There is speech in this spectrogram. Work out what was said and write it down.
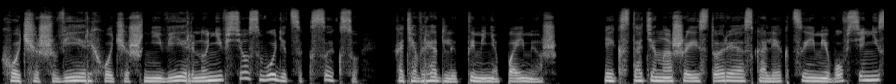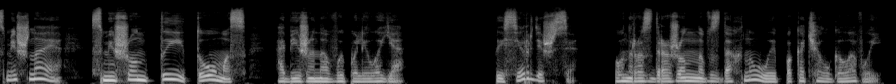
«Хочешь — верь, хочешь — не верь, но не все сводится к сексу, хотя вряд ли ты меня поймешь. И, кстати, наша история с коллекциями вовсе не смешная. Смешон ты, Томас, — обиженно выпалила я. Ты сердишься? Он раздраженно вздохнул и покачал головой.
